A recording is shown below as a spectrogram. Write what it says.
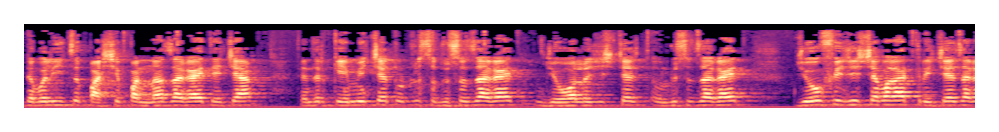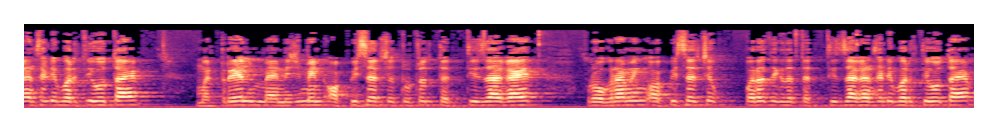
डबल ईचं e पाचशे पन्नास जागा आहेत त्याच्या. त्यानंतर केमिस्टच्या टोटल सदुसष्ट जागा आहेत जिओलॉजिस्टच्या अडुसष्ट जागा आहेत जिओ फिजिक्सच्या बघा त्रेचाळीस जागांसाठी भरती होत आहे. मटेरियल मॅनेजमेंट ऑफिसरच्या टोटल तत्तीस जागा आहेत. प्रोग्रामिंग ऑफिसरच्या परत एकदा तत्तीस जागांसाठी भरती होत आहे.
